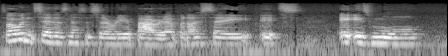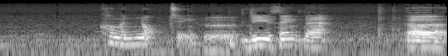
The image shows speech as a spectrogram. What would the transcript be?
So I wouldn't say there's necessarily a barrier, but I say it's it is more common not to. Do you think that uh,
